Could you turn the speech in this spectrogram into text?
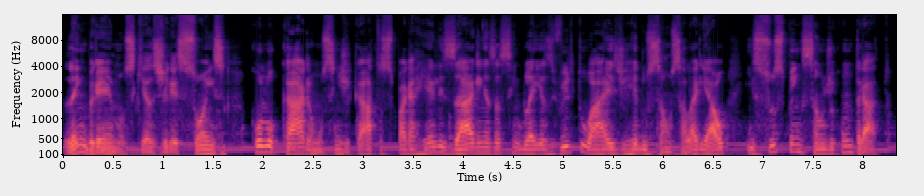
Lembremos que as direções colocaram os sindicatos para realizarem as assembleias virtuais de redução salarial e suspensão de contrato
